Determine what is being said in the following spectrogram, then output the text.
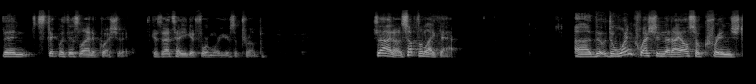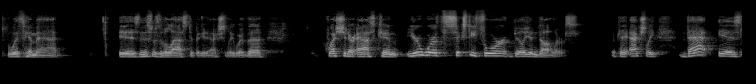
then stick with this line of questioning, because that's how you get four more years of Trump. So I don't know, something like that. Uh, the, the one question that I also cringed with him at is, and this was the last debate actually, where the questioner asked him, You're worth $64 billion. Okay, actually, that is,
